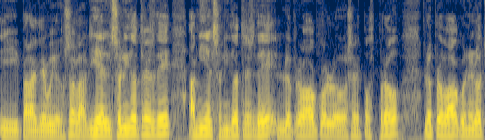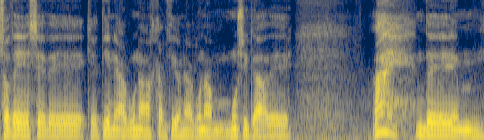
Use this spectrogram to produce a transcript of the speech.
y para qué voy a usarlas. Y el sonido 3D, a mí el sonido 3D lo he probado con los AirPods Pro, lo he probado con el 8DS de, que tiene algunas canciones, alguna música de, de,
